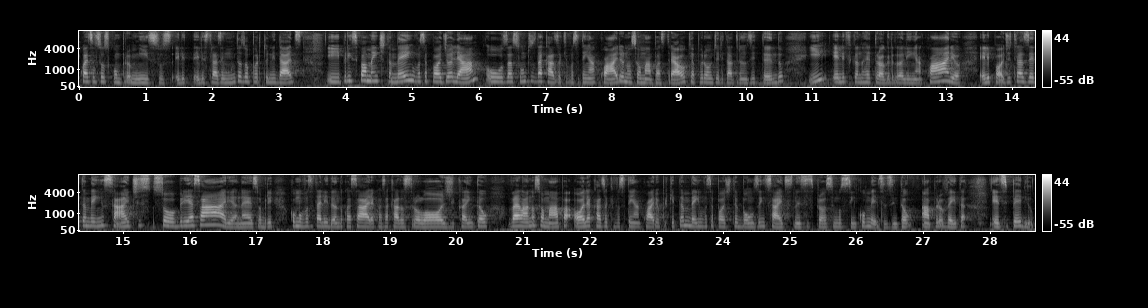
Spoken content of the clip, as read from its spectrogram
quais são seus compromissos. Ele, eles trazem muitas oportunidades e, principalmente, também você pode olhar os assuntos da casa que você tem aquário no seu mapa astral, que é por onde ele está transitando, e ele ficando retrógrado ali em aquário, ele pode trazer também insights sobre sobre essa área, né? Sobre como você está lidando com essa área, com essa casa astrológica. Então, vai lá no seu mapa, olha a casa que você tem aquário, porque também você pode ter bons insights nesses próximos cinco meses. Então, aproveita esse período.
